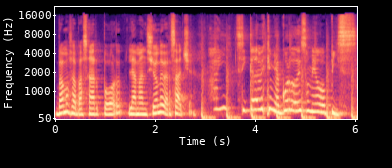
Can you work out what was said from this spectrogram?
vamos a pasar por la mansión de Versace. Ay, sí, cada vez que me acuerdo de eso me hago pis.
